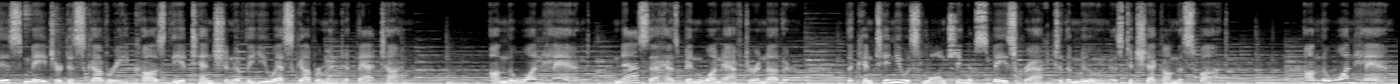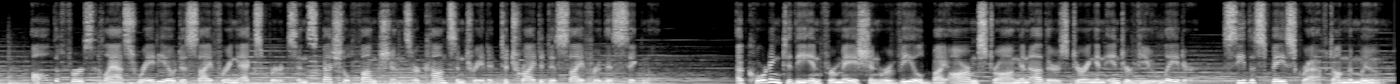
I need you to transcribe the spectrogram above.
This major discovery caused the attention of the US government at that time. On the one hand, NASA has been one after another. The continuous launching of spacecraft to the moon is to check on the spot. On the one hand, all the first-class radio deciphering experts and special functions are concentrated to try to decipher this signal. According to the information revealed by Armstrong and others during an interview later, see the spacecraft on the moon.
